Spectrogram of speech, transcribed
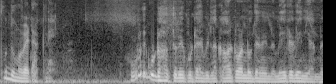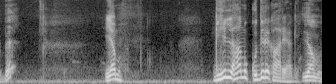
පුදුම වැඩක්නේ. හුරෙකුට හතරෙකුට ඇවිල්ල කාටුවන්න දැනන්න මේක ගෙනියන්න බෑ යමු. ගිහිල් හම කුදිර කාරයාගේ යමු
